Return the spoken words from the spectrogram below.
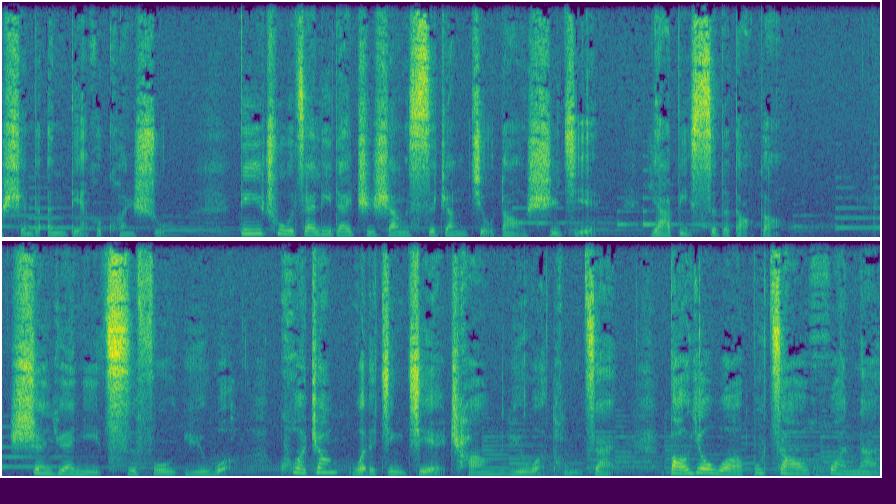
神的恩典和宽恕。第一处在历代志上四章九到十节，亚比斯的祷告。甚愿你赐福于我，扩张我的境界，常与我同在，保佑我不遭患难，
